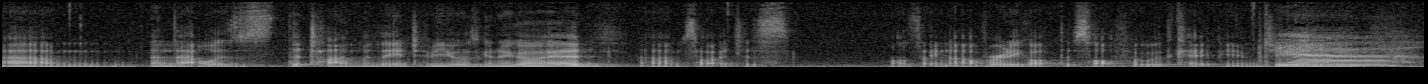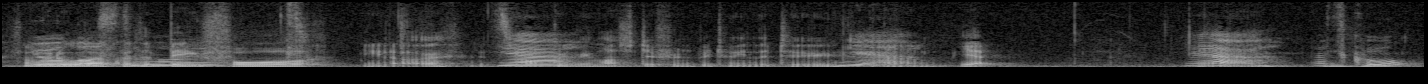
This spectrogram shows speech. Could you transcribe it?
um, and that was the time when the interview was going to go ahead. Um, so I just, I was like, no, I've already got this offer with KPMG. Yeah, If I'm going to work with a big four, you know, it's Yeah. not going to be much different between the two. Yeah. Um, yeah. yeah, yeah. that's Mhm. cool.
